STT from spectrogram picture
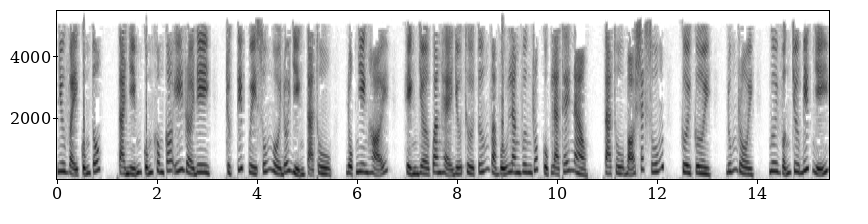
như vậy cũng tốt, tạ nhiễm cũng không có ý rời đi, trực tiếp quỳ xuống ngồi đối diện tạ thù, đột nhiên hỏi, hiện giờ quan hệ giữa thừa tướng và Vũ Lăng Vương rốt cuộc là thế nào, tạ thù bỏ sách xuống, cười cười, đúng rồi, ngươi vẫn chưa biết nhỉ,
